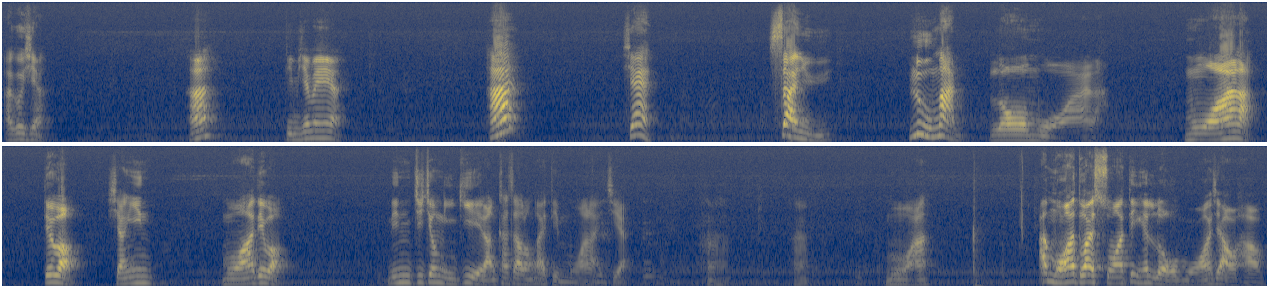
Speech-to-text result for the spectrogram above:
啊，过啥？啊？点什么呀？啊？现？鳝鱼、鹿鳗、老麻啦，麻啦，对不？声音麻对不？恁这种年纪的人，较早拢爱订麻来食，嗯，麻。啊，麻都在山顶，迄路麻才有效，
